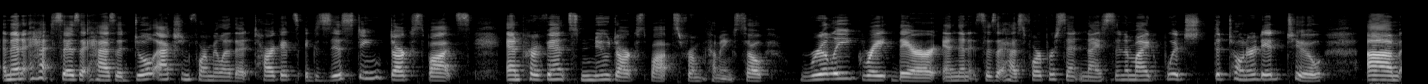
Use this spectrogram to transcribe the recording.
And then it says it has a dual action formula that targets existing dark spots and prevents new dark spots from coming. So really great there and then it says it has four percent niacinamide which the toner did too um,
